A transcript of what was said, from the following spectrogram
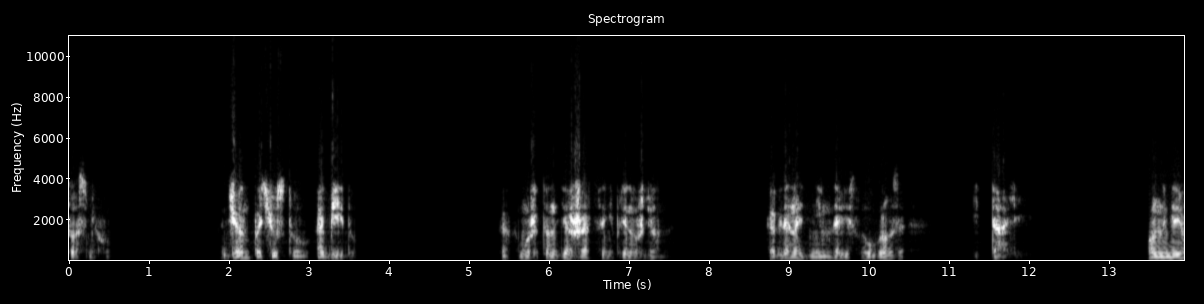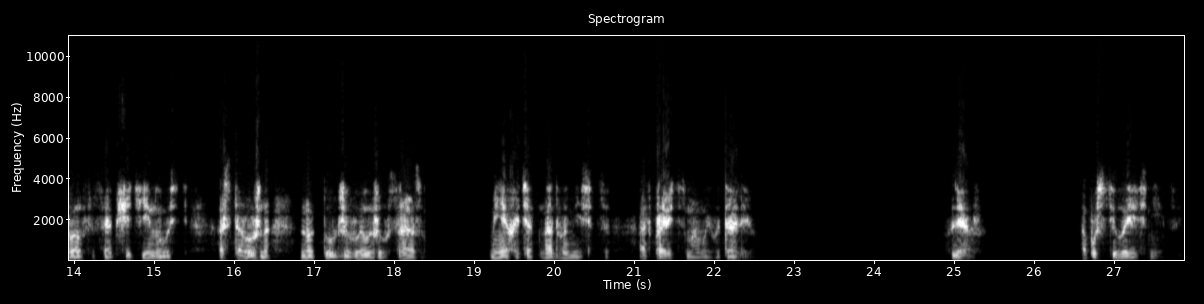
со смеху. Джон почувствовал обиду. Как может он держаться непринужденно, когда над ним нависла угроза Италии? Он намеревался сообщить ей новость осторожно, но тут же выложил сразу. «Меня хотят на два месяца отправить с мамой в Италию». Флер опустила ресницы,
